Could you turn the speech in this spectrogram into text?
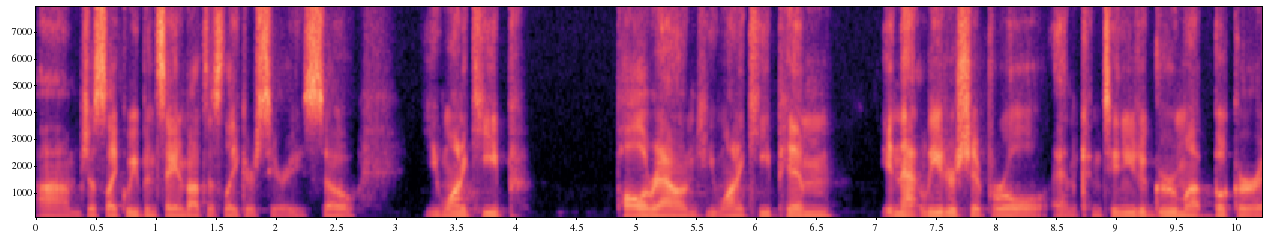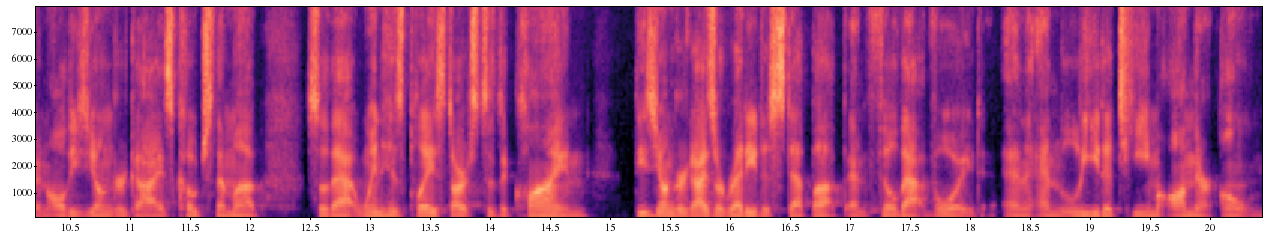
Um, just like we've been saying about this Lakers series. So you want to keep Paul around. You want to keep him in that leadership role and continue to groom up Booker and all these younger guys, coach them up so that when his play starts to decline, these younger guys are ready to step up and fill that void and, and lead a team on their own.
